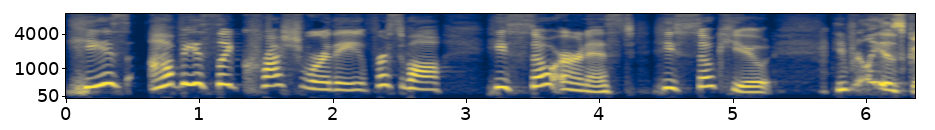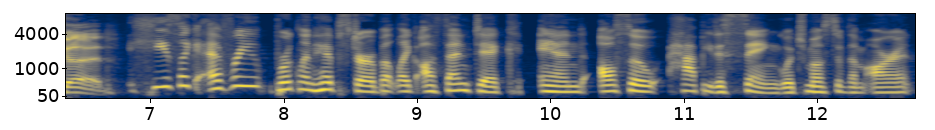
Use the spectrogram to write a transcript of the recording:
He's obviously crush worthy. First of all, he's so earnest. He's so cute. he really is good. He's like every Brooklyn hipster, but like authentic and also happy to sing, which most of them aren't.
